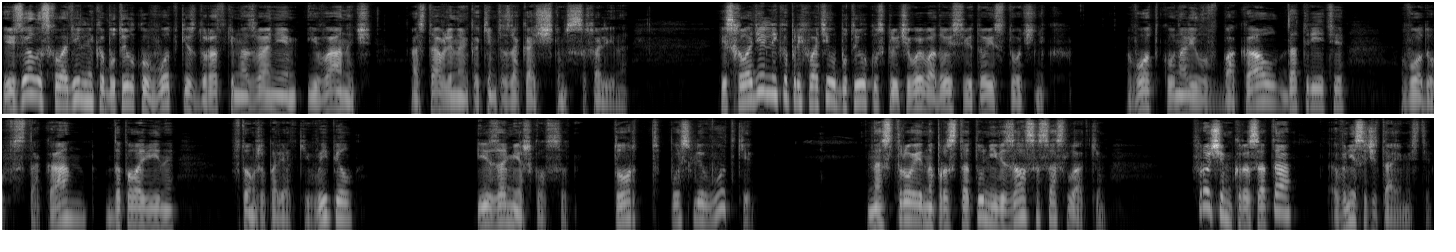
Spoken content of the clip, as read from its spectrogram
и взял из холодильника бутылку водки с дурацким названием «Иваныч», оставленную каким-то заказчиком с Сахалина. Из холодильника прихватил бутылку с ключевой водой «Святой Источник». Водку налил в бокал до трети, воду в стакан до половины, в том же порядке выпил и замешкался. Торт после водки? Настрой на простоту не вязался со сладким. Впрочем, красота в несочетаемости.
